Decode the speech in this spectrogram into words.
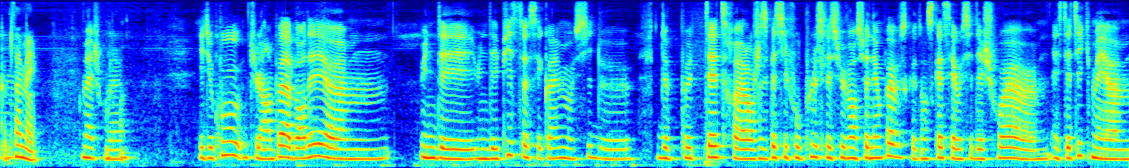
comme ça. Mais Ouais, je comprends. Ouais. Et du coup, tu l'as un peu abordé. Une, des, une des pistes, c'est quand même aussi de, de peut-être. Alors, je sais pas s'il faut plus les subventionner ou pas, parce que dans ce cas, c'est aussi des choix euh, esthétiques. Mais euh,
